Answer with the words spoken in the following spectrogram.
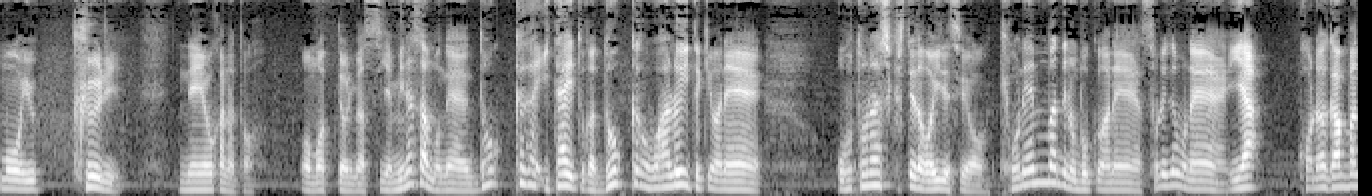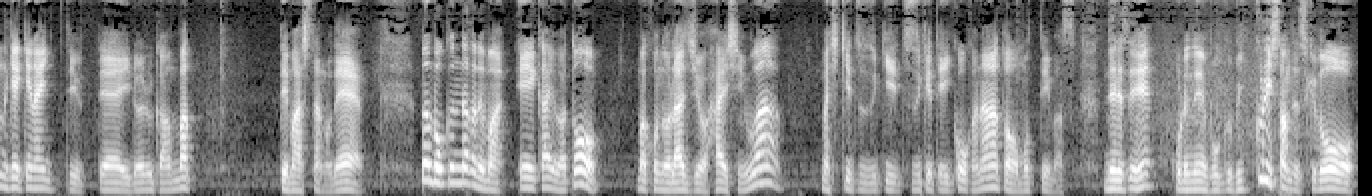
もうゆっくり寝ようかなと。思っておりますいや皆さんもねどっかが痛いとかどっかが悪い時はねおとなしくしてた方がいいですよ去年までの僕はねそれでもねいやこれは頑張んなきゃいけないって言っていろいろ頑張ってましたのでまあ僕の中では英会話と、まあ、このラジオ配信はまあ、引き続き続けていこうかなとは思っています。でですね、これね、僕びっくりしたんですけど、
